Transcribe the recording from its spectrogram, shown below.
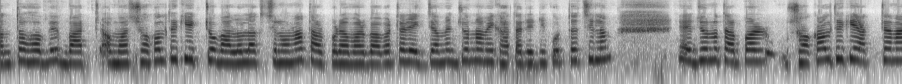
আনতে হবে বাট আমার সকাল থেকে একটু ভালো লাগছিল না। তারপরে আমার বাবাটার এক্সামের জন্য আমি খাতা রেডি করতেছিলাম। এর জন্য তারপর সকাল থেকে একটা না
